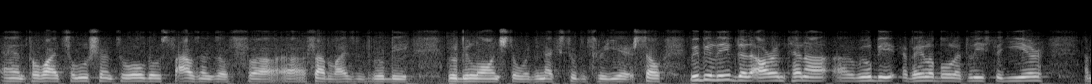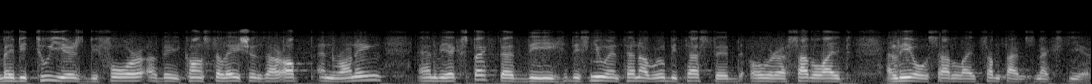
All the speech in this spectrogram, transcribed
and provide solution to all those thousands of uh, uh, satellites that will be will be launched over the next two to three years. So we believe that our antenna uh, will be available at least a year, maybe two years before the constellations are up and running, and we expect that the this new antenna will be tested over a satellite, a LEO satellite, sometimes next year.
